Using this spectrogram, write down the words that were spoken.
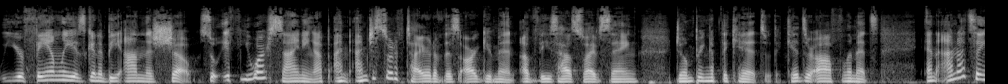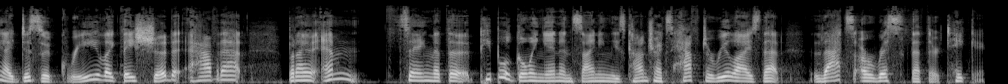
your family is going to be on this show. So if you are signing up, I'm, I'm just sort of tired of this argument of these housewives saying, don't bring up the kids or the kids are off limits. And I'm not saying I disagree, like they should have that, but I am saying that the people going in and signing these contracts have to realize that that's a risk that they're taking.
